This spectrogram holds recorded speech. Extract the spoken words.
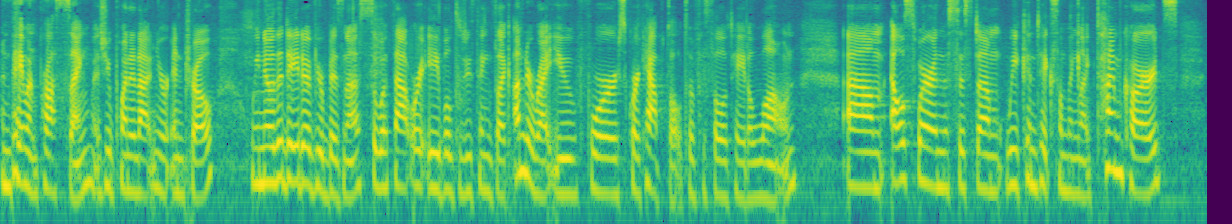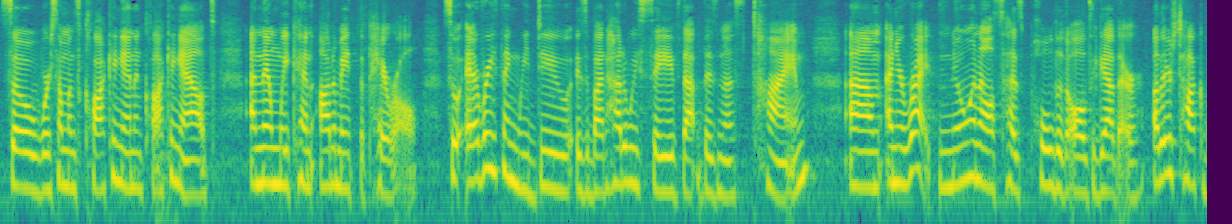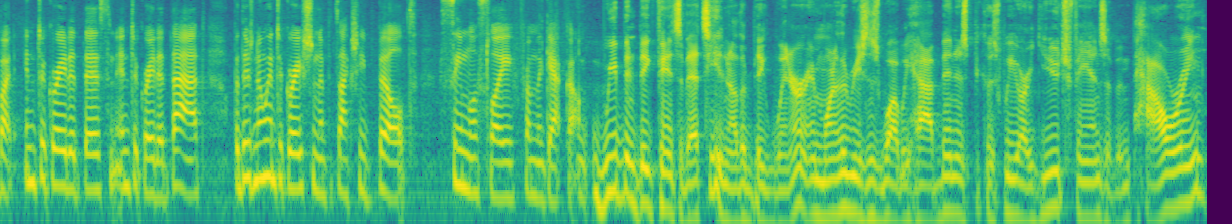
and payment processing, as you pointed out in your intro. We know the data of your business, so with that, we're able to do things like underwrite you for Square Capital to facilitate a loan. Um, elsewhere in the system, we can take something like time cards, so where someone's clocking in and clocking out, and then we can automate the payroll. So everything we do is about how do we save that business time. Um, and you're right, no one else has pulled it all together. Others talk about integrated this and integrated that, but there's no integration if it's actually built seamlessly from the get go. We've been big fans of Etsy, another big winner. And one of the reasons why we have been is because we are huge fans of empowering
